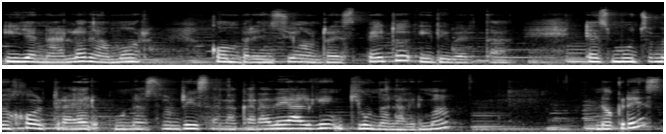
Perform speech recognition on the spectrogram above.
y llenarlo de amor, comprensión, respeto y libertad. Es mucho mejor traer una sonrisa a la cara de alguien que una lágrima. ¿No crees?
